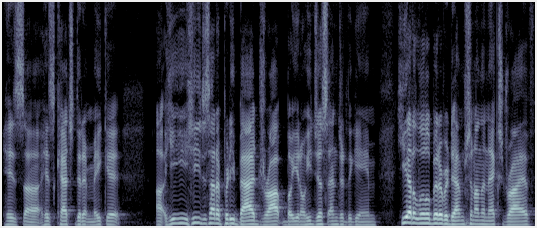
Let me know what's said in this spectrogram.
his uh, his catch didn't make it. Uh, he he just had a pretty bad drop, but you know he just entered the game. He had a little bit of redemption on the next drive.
